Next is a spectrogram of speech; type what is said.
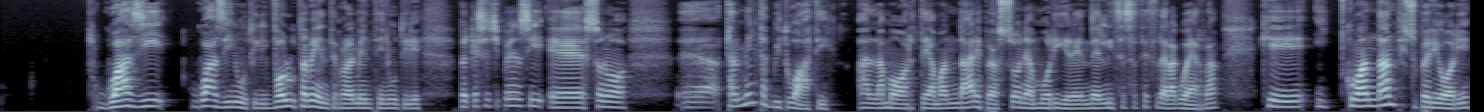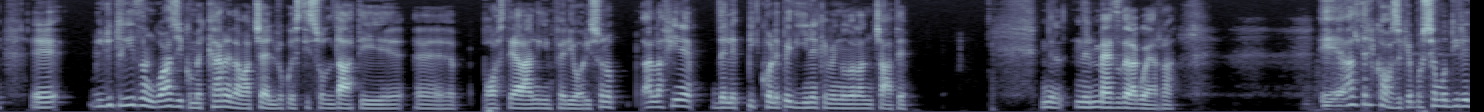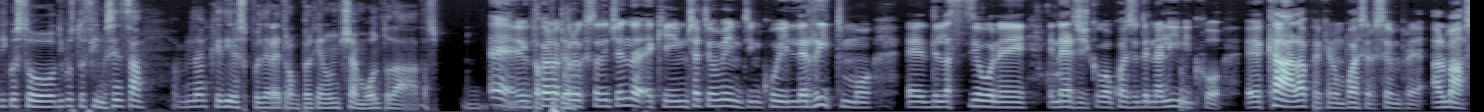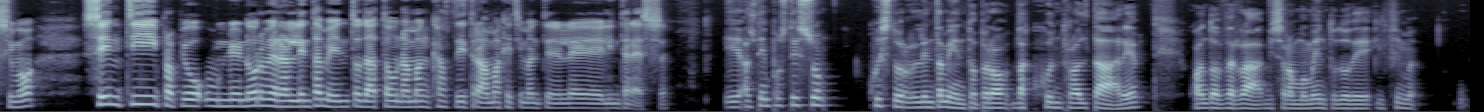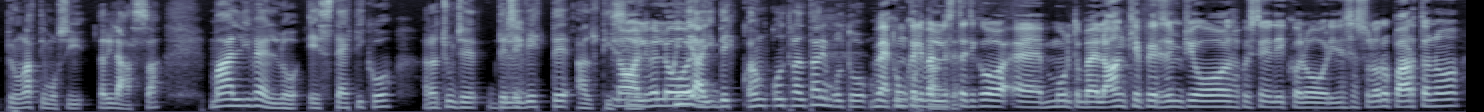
quasi, quasi inutili, volutamente probabilmente inutili, perché se ci pensi eh, sono eh, talmente abituati alla morte, a mandare persone a morire nell'insensatezza della guerra, che i comandanti superiori eh, li utilizzano quasi come carne da macello questi soldati eh, posti a ranghi inferiori. Sono alla fine delle piccole pedine che vengono lanciate nel, nel mezzo della guerra. E altre cose che possiamo dire di questo, di questo film senza neanche dire spoilerare troppo perché non c'è molto da, da eh, quello, quello, che sto dicendo è che in certi momenti in cui il ritmo eh, dell'azione energico, quasi adrenalinico, eh, cala, perché non può essere sempre al massimo, senti proprio un enorme rallentamento data una mancanza di trama che ti mantiene le, l'interesse. E al tempo stesso questo rallentamento però da controaltare, quando avverrà, vi sarà un momento dove il film per un attimo si rilassa, ma a livello estetico raggiunge delle Sì. vette altissime. No, a livello- Quindi hai ha un contraltare molto, Beh, molto comunque a livello importante. estetico è molto bello, anche per esempio la questione dei colori, nel senso loro partono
